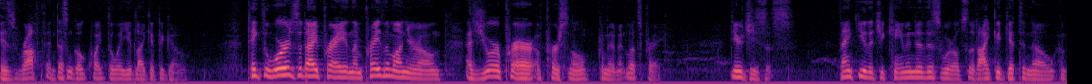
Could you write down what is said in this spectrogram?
is rough and doesn't go quite the way you'd like it to go. Take the words that I pray and then pray them on your own as your prayer of personal commitment. Let's pray. Dear Jesus, thank you that you came into this world so that I could get to know and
